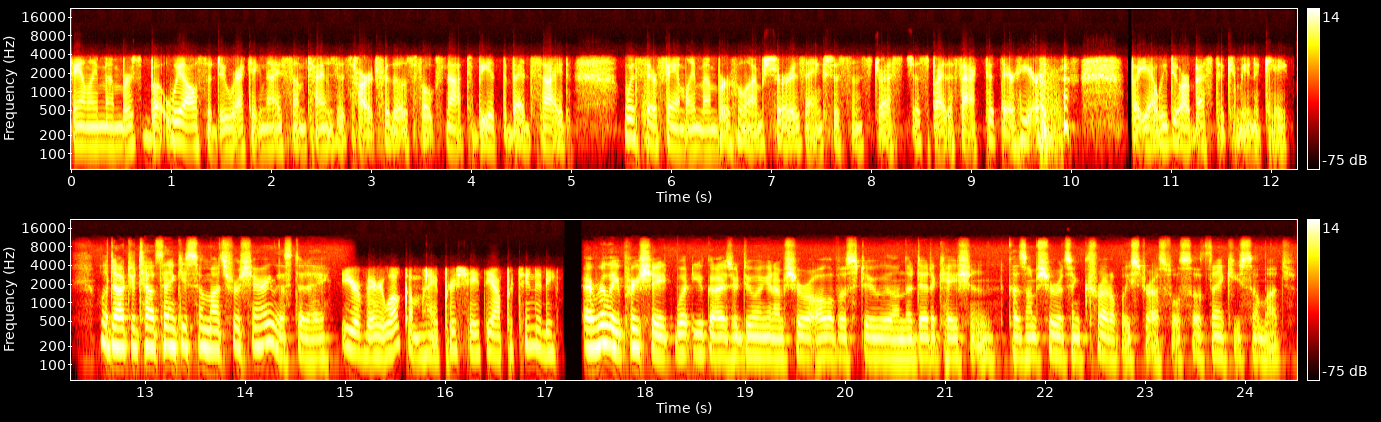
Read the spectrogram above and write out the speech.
family members. But we also do recognize sometimes it's hard for those folks not to be at the bedside with their family member who I'm sure is anxious and stressed just by the fact that they're here. but yeah, we do our best to communicate. Well, Dr. Tout, thank you so much for sharing this today. You're very welcome. I appreciate the opportunity. I really appreciate what you guys are doing, and I'm sure all of us do on the dedication because I'm sure it's incredibly stressful. So thank you so much.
